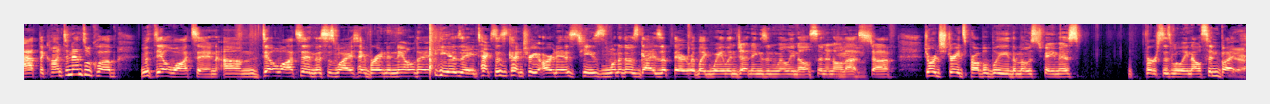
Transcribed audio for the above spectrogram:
at the Continental Club with Dale Watson. Um, Dale Watson, this is why I say Brandon nailed it. He is a Texas country artist. He's one of those guys up there with like Waylon Jennings and Willie Nelson and all that Mm-hmm. stuff. George Strait's probably the most famous versus Willie Nelson, but Yeah.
